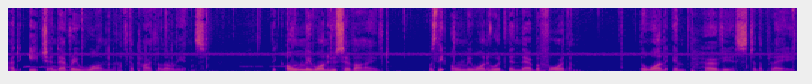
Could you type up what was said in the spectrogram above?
and each and every one of the Partholonians. The only one who survived was the only one who had been there before them, the one impervious to the plague,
